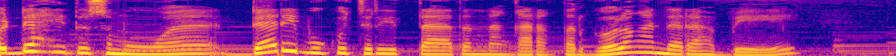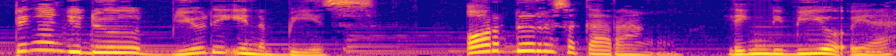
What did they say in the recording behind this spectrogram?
Bedah itu semua dari buku cerita tentang karakter golongan darah B dengan judul Beauty in a Beast. Order sekarang, link di bio ya.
